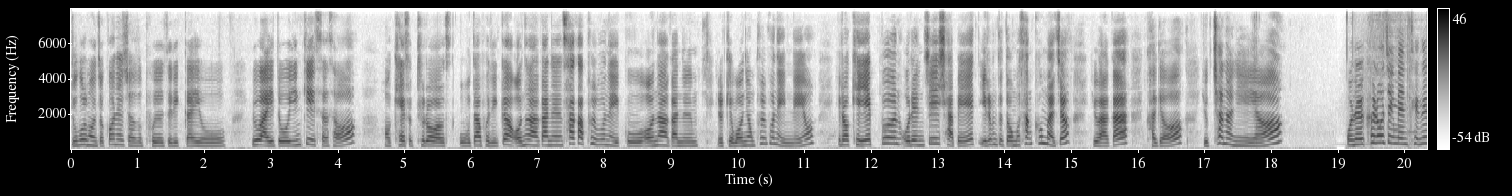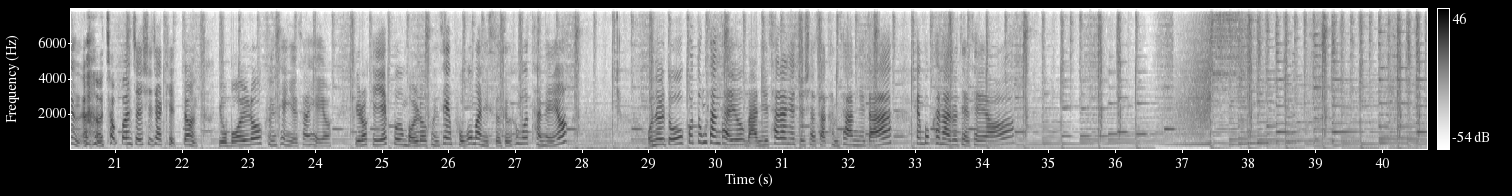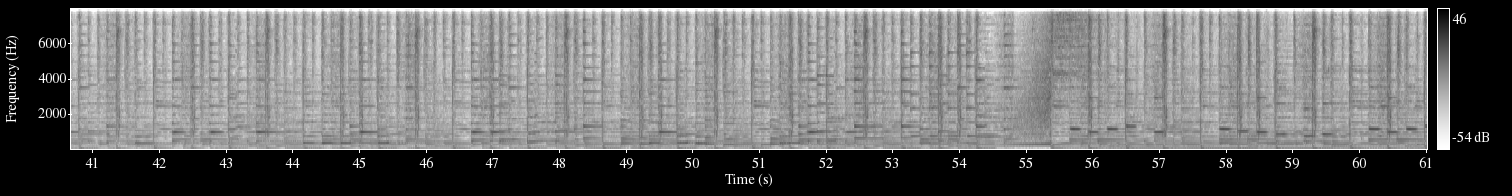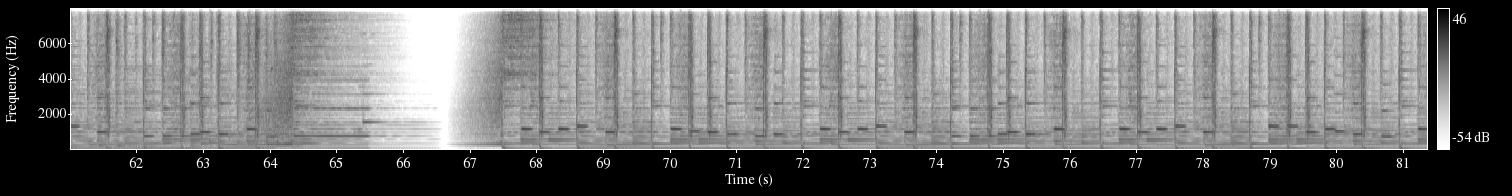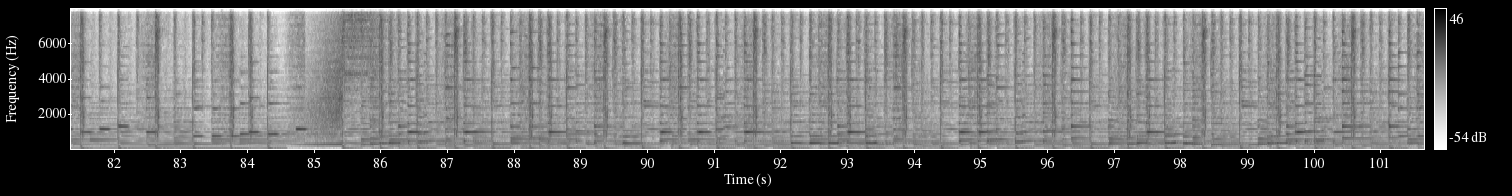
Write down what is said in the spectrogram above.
누굴 먼저 꺼내줘서 보여드릴까요? 요 아이도 인기 있어서 어, 계속 들어오다 보니까 어느 아가는 사각 풀분에 있고 어느 아가는 이렇게 원형 풀분에 있네요. 이렇게 예쁜 오렌지 샤벳 이름도 너무 상큼하죠? 이 아가 가격 6,000원이에요. 오늘 클로징 멘트는 첫 번째 시작했던 요 멀로 군생에서 해요. 이렇게 예쁜 멀로 군생 보고만 있어도 흐뭇하네요. 오늘도 꽃동산 다육 많이 사랑해 주셔서 감사합니다 행복한 하루 되세요.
